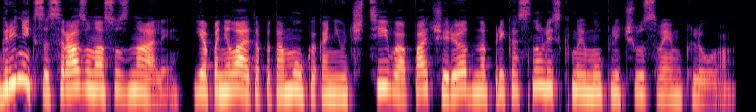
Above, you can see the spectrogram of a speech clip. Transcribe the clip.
Гриниксы сразу нас узнали. Я поняла это потому, как они учтиво, поочередно прикоснулись к моему плечу своим клювом.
